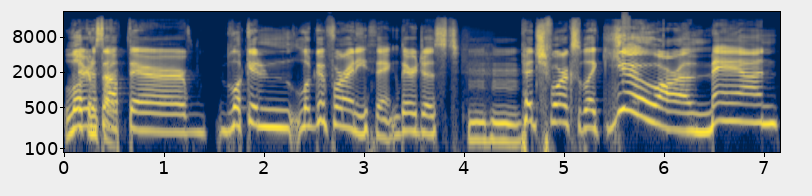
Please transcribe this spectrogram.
Looking they're just for out there looking looking for anything. They're just mm-hmm. pitchforks like you are a man.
